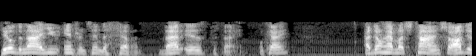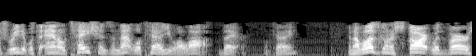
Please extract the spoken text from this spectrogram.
he'll deny you entrance into heaven. That is the thing. Okay? I don't have much time, so I'll just read it with the annotations, and that will tell you a lot there. Okay? And I was going to start with verse,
